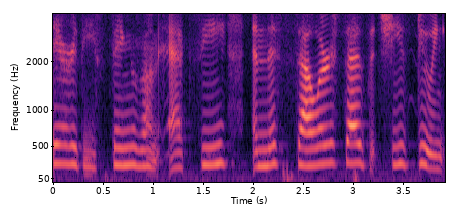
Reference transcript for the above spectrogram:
there are these things on Etsy, and this seller says that she's doing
